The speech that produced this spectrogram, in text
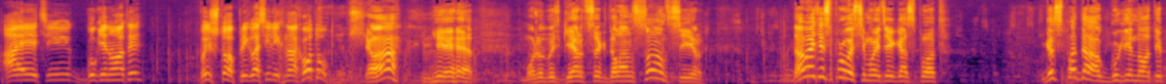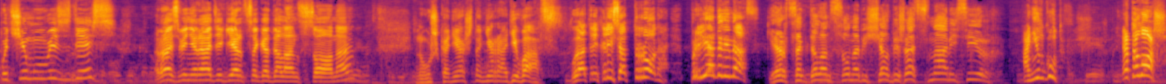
А эти гугеноты? Вы что, пригласили их на охоту? Я? Нет. Может быть, герцог Далансон, сир? Давайте спросим у этих господ. Господа гугеноты, почему вы здесь? Разве не ради герцога Далансона? Ну уж, конечно, не ради вас. Вы отреклись от трона, предали нас! Герцог Делансон обещал бежать с нами, сир. Они лгут. Это ложь!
